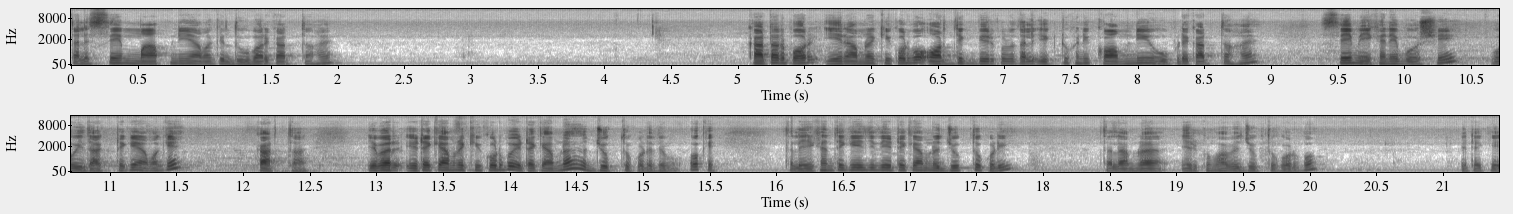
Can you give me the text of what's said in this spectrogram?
তাহলে সেম মাপ নিয়ে আমাকে দুবার কাটতে হয়। কাটার পর এর আমরা কি করব? অর্ধেক বের করব, তাহলে একটুখানি কম নিয়ে উপরে কাটতে হয়। সেম এখানে বসে ওই দাগটাকে আমাকে কাটতে হয়। এবার এটাকে আমরা কি করব? এটাকে আমরা যুক্ত করে দেব। ওকে তাহলে এখান থেকে যদি এটাকে আমরা যুক্ত করি, তাহলে আমরা এরকমভাবে যুক্ত করব। এটাকে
